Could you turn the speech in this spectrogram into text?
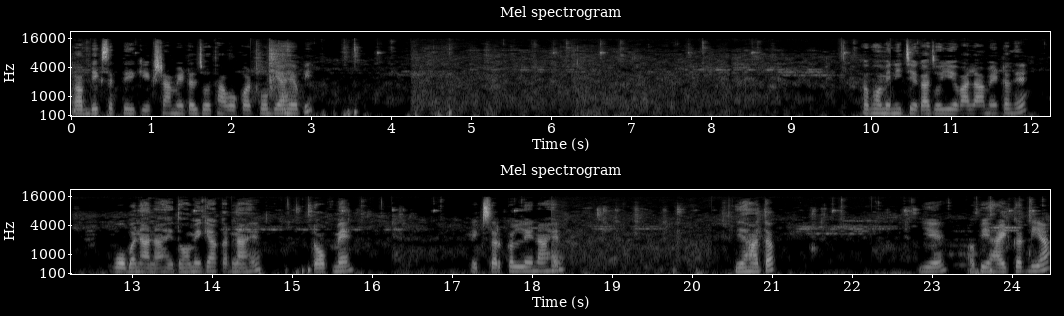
तो आप देख सकते हैं कि एक्स्ट्रा मेटल जो था वो कट हो गया है अभी। अब हमें नीचे का जो ये वाला मेटल है, वो बनाना है। तो हमें क्या करना है? टॉप में एक सर्कल लेना है। यहाँ तक ये अभी हाइड कर दिया।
